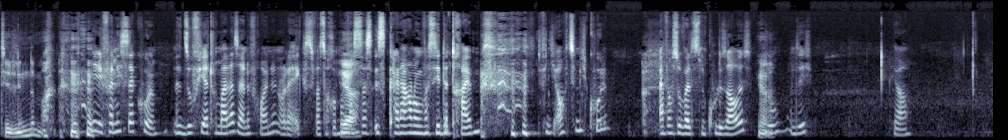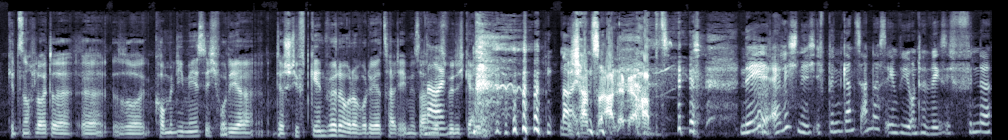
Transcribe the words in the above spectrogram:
Till Lindemann. Nee, die fand ich sehr cool. Sophia Tomalla, seine Freundin oder Ex, was auch immer Ja. was das ist, keine Ahnung, was sie da treiben. Finde ich auch ziemlich cool. Einfach so, weil es eine coole Sau ist, Ja. so an sich. Ja. Gibt's noch Leute äh, so Comedy-mäßig, wo dir der Stift gehen würde oder wo du jetzt halt irgendwie sagen Nein. würdest, würde ich gerne. Nein. Ich hab sie alle gehabt. Nee, ehrlich nicht. Ich bin ganz anders irgendwie unterwegs. Ich finde,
